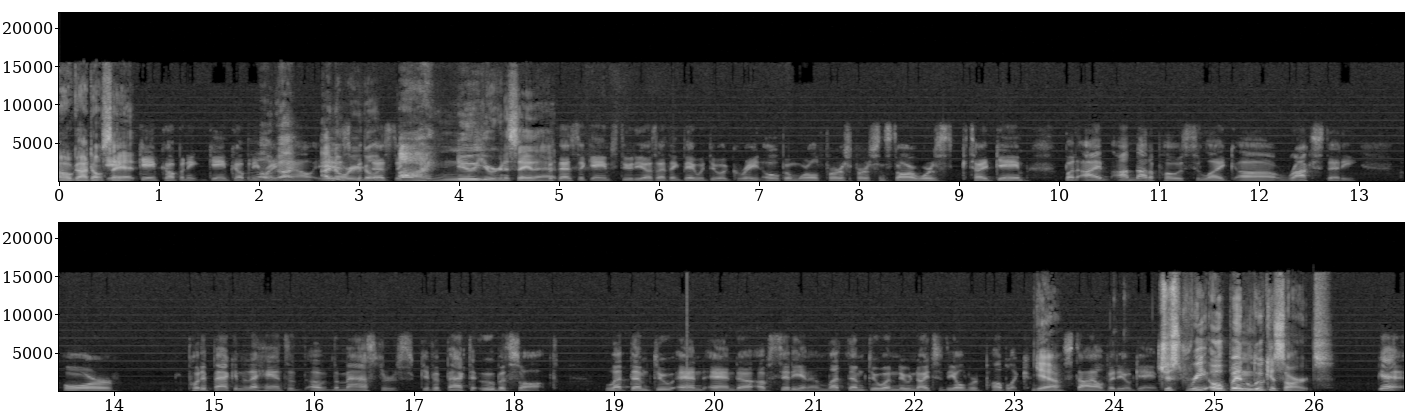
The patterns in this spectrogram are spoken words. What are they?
Oh God, don't game, say it. game company game company Oh, right God. now is I know where you're Bethesda, going. Oh, I knew you were going to say that. Bethesda Game Studios. I think they would do a great open world first person Star Wars type game. But I'm I'm not opposed to like uh, Rocksteady or put it back into the hands of, of the masters. Give it back to Ubisoft. Let them do and and uh, Obsidian and let them do a new Knights of the Old Republic Yeah. style video game. Just reopen LucasArts. Yeah,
